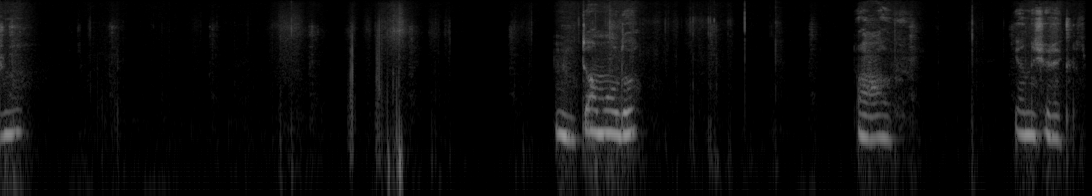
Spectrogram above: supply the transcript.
Şunu. Hı, tamam oldu. Aa, yanlış yere ekledim.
